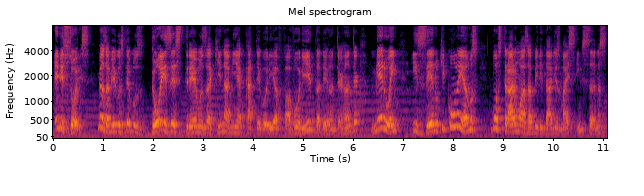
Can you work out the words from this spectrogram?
Emissores, meus amigos temos dois extremos aqui na minha categoria favorita de Hunter x Hunter. Meruem e Zeno que convenhamos mostraram as habilidades mais insanas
